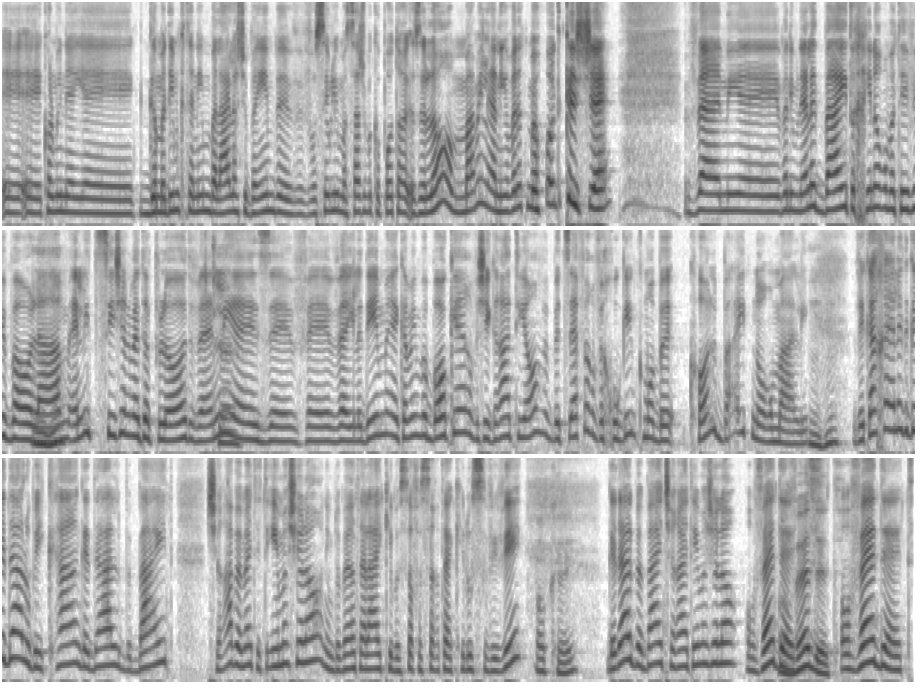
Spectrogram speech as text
אה, כל מיני אה, גמדים קטנים בלילה שבאים ועושים לי מסאז' בכפות. זה לא, מאמי לי, אני עובדת מאוד קשה. ואני, אה, ואני מנהלת בית הכי נורמטיבי בעולם, אין לי צי של מטפלות, ואין כן. לי איזה, ו- והילדים קמים בבוקר, ושגרת יום, ובית ספר, וחוגים כמו בכל בית נורמלי. וככה הילד גדל, הוא בעיקר גדל בבית שראה באמת את אימא שלו, אני מדברת עליי כי בסוף הסרט היה כאילו סביבי, אוקיי. גדל בבית שראה את אימא שלו עובדת. עובדת. עובדת.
